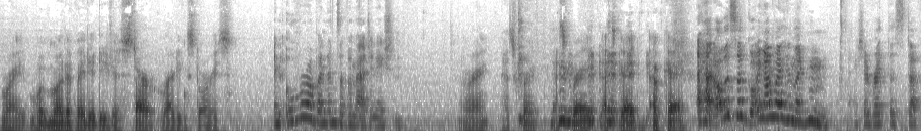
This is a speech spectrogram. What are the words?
Right. What motivated you to start writing stories? An overabundance of imagination. All right. That's great. That's great. That's good. Okay. I had all this stuff going on in my head, like, hmm, I should write this stuff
